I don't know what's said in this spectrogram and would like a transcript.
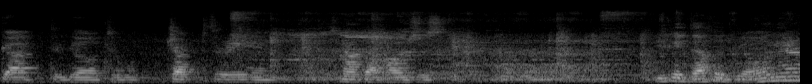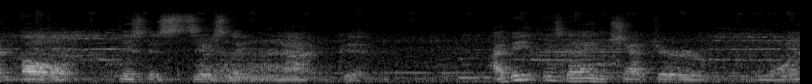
got to go to chapter 3, and it's not that hard, it's just, you could definitely go in there. Oh, this is seriously not good. I beat this guy in chapter 1.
